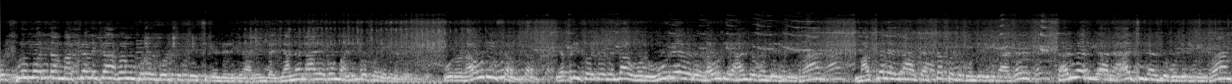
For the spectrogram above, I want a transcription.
ஒட்டுமொத்த மக்களுக்காகவும் குரல் கொடுத்து பேசிக் கொண்டிருக்கிறார். இந்த ஜனநாயகம் அளிக்கப்படுகிறது ஒரு ரவுடிசம் எப்படி சொல்றதுன்னா ஒரு ஊரே ஒரு ரவுடி ஆண்டு கொண்டிருக்கின்றான். மக்கள் எல்லாம் கஷ்டப்பட்டு கொண்டிருக்கிறார்கள். சர்வதிகார ஆட்சி நடந்து கொண்டிருக்கின்றான்.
